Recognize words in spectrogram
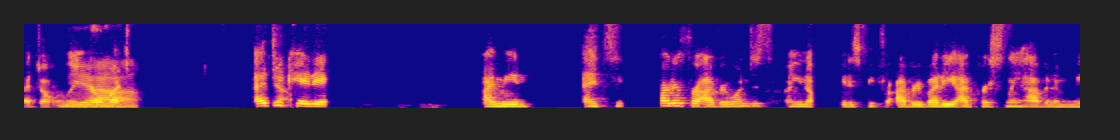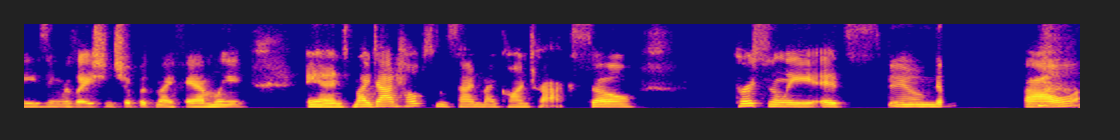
that don't really know much. Yeah. Educating, I mean, it's harder for everyone. Just you know, to speak for everybody. I personally have an amazing relationship with my family, and my dad helps me sign my contracts. So personally, it's Damn. no foul.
